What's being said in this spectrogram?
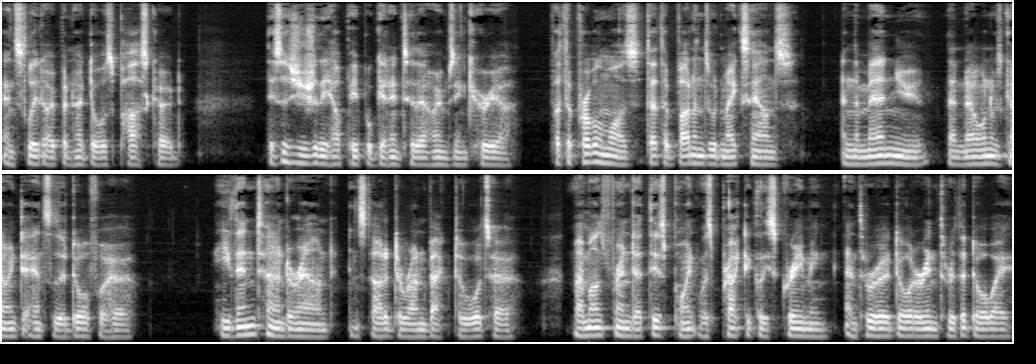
and slid open her door's passcode. This is usually how people get into their homes in Korea, but the problem was that the buttons would make sounds, and the man knew that no one was going to answer the door for her. He then turned around and started to run back towards her. My mum's friend at this point was practically screaming and threw her daughter in through the doorway.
